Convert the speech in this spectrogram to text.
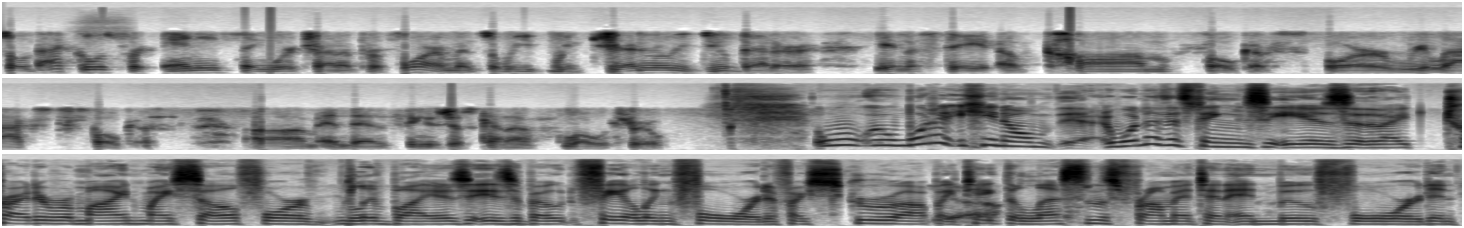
So that goes for anything we're trying to perform, and so we we generally do better in a state of calm focus or relaxed focus, um, and then things just kind of flow through. What you know, one of the things is that I try to remind myself or live by is is about failing forward. If I screw up, I take the lessons from it and, and move forward. And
